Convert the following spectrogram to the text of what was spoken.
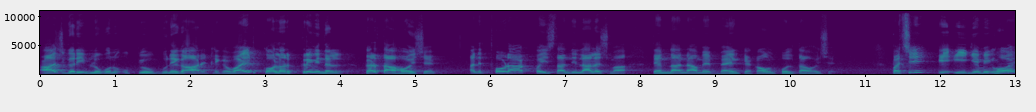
આ જ ગરીબ લોકોનો ઉપયોગ ગુનેગાર એટલે કે વ્હાઇટ કોલર ક્રિમિનલ કરતા હોય છે અને થોડાક પૈસાની લાલચમાં તેમના નામે બેંક એકાઉન્ટ ખોલતા હોય છે. પછી એ ઈ ગેમિંગ હોય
